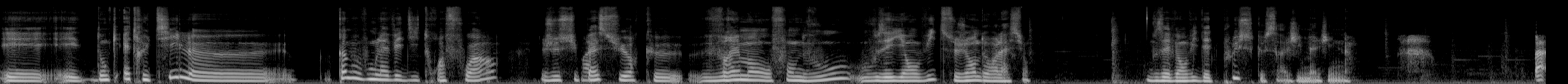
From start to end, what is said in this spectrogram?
Et, donc, être utile, comme vous me l'avez dit trois fois, je ne suis pas sûre que vraiment, au fond de vous, vous ayez envie de ce genre de relation. Vous avez envie d'être plus que ça, j'imagine. Bah,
